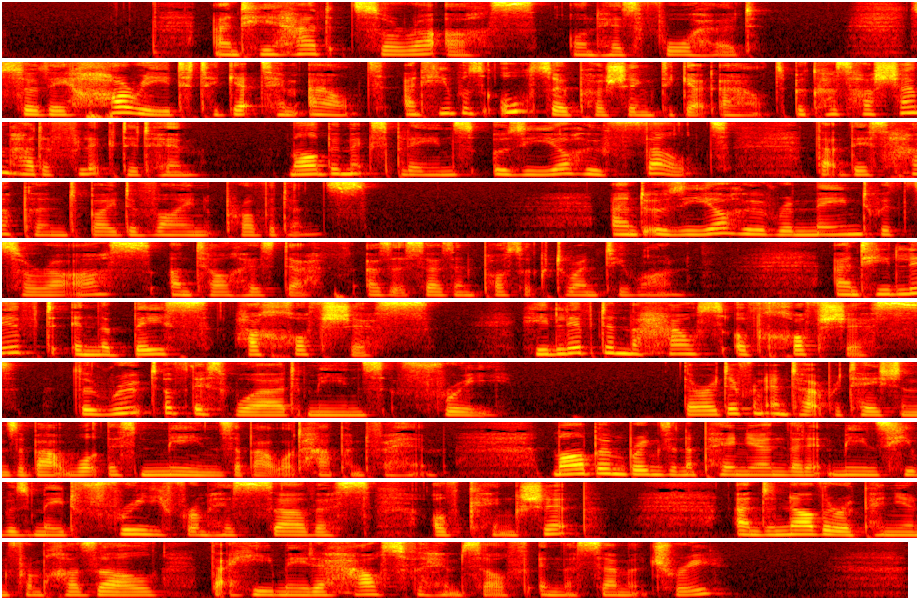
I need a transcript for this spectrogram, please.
and he had tsora'as on his forehead. So they hurried to get him out, and he was also pushing to get out because Hashem had afflicted him. Malbim explains Uziyahu felt that this happened by divine providence. And Uziyahu remained with Tsora'as until his death, as it says in Posuk 21. And he lived in the base Hachofshis. He lived in the house of Chofshis. The root of this word means free. There are different interpretations about what this means about what happened for him. Malbim brings an opinion that it means he was made free from his service of kingship, and another opinion from Chazal that he made a house for himself in the cemetery.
